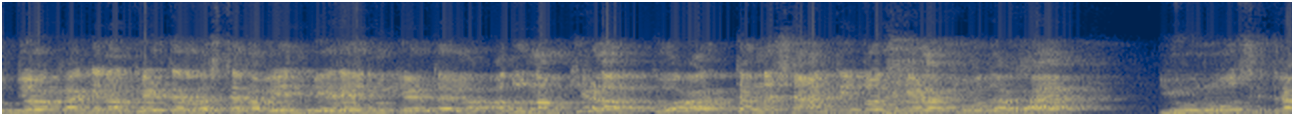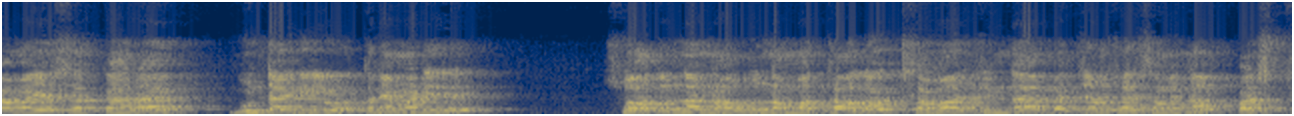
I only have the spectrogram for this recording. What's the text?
ಉದ್ಯೋಗಕ್ಕಾಗಿ ನಾವು ಕೇಳ್ತಾ ಇರೋದು ಅಷ್ಟೇ. ನಾವೇನು ಬೇರೆ ಏನು ಕೇಳ್ತಾ ಇಲ್ಲ. ಅದು ನಮ್ಗೆ ಕೇಳೋ ಹಕ್ಕು. ಆ ಹಕ್ಕನ್ನು ಶಾಂತಿಯುತವಾಗಿ ಕೇಳಕ್ ಹೋದಾಗ ಇವರು ಸಿದ್ದರಾಮಯ್ಯ ಸರ್ಕಾರ ಗುಂಡಾಗಿರಿ ವರ್ತನೆ ಮಾಡಿದೆ. ಸೊ ಅದನ್ನ ನಾವು ನಮ್ಮ ತಾಲೂಕ್ ಸಮಾಜದಿಂದ ಪಂಚಮಸಾಲಿ ಸಮಾಜ ಫಸ್ಟ್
